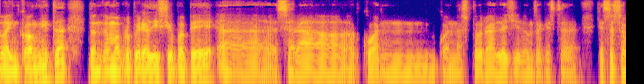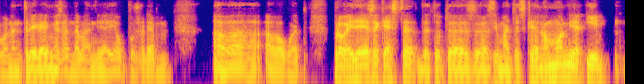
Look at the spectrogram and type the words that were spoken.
la incògnita doncs amb la propera edició paper eh, serà quan, quan es podrà llegir doncs, aquesta, aquesta segona entrega i més endavant ja, ja ho posarem a la, a la web. Però la idea és aquesta, de totes les imatges que hi ha el món, i, i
